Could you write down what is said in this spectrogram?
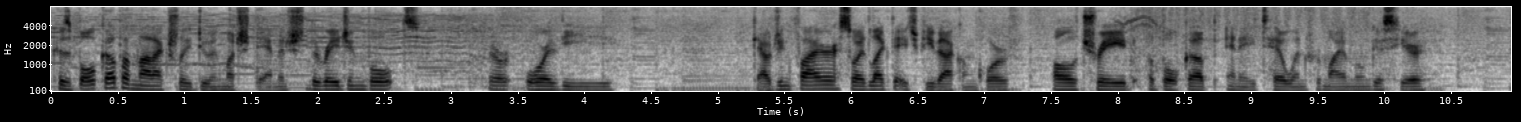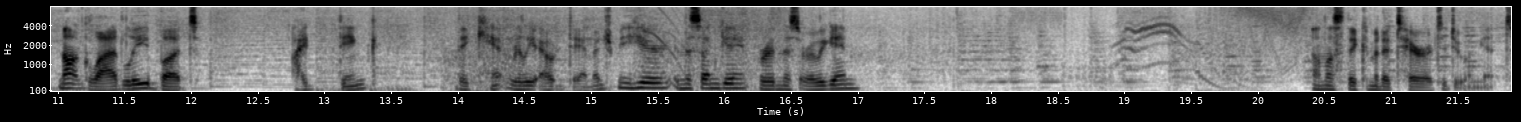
Because Bulk Up, I'm not actually doing much damage to the Raging Bolt or, or the Gouging Fire, so I'd like the HP back on Corv. I'll trade a Bulk Up and a Tailwind for my Amoonguss here. Not gladly, but I think they can't really out damage me here in this end game or in this early game. Unless they commit a Tera to doing it,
